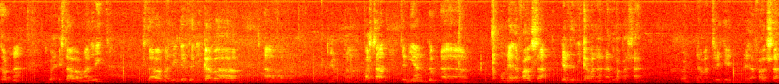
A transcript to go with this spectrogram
Torna, i va, estava a Madrid, estava a Madrid i es dedicava a, a, a passar, tenien eh, moneda falsa i es dedicaven a anar-la passant. Quan anaven traient moneda falsa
